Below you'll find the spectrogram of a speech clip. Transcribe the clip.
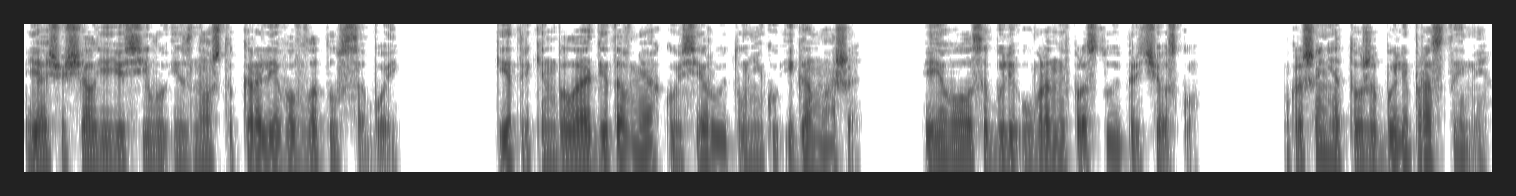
Я ощущал ее силу и знал, что королева в ладу с собой. Кетрикин была одета в мягкую серую тунику и гамаши, ее волосы были убраны в простую прическу. Украшения тоже были простыми.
